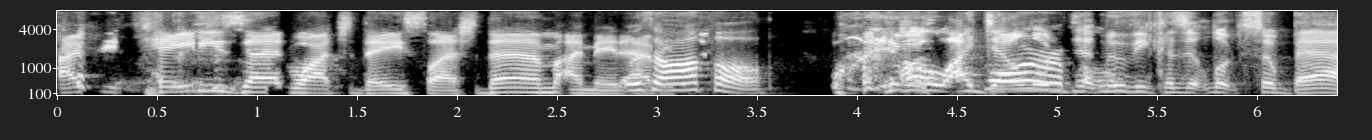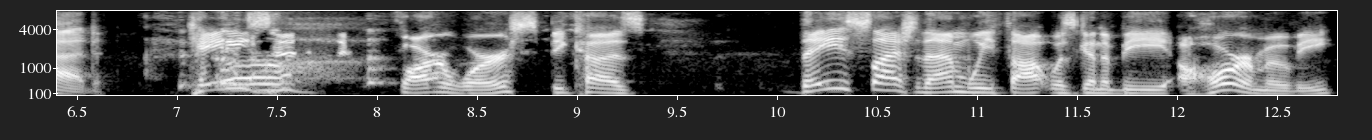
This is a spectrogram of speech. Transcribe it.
I made Katie Zed watch they slash them. I made It was Abby- awful. oh, I downloaded that movie because it looked so bad. Katie Zed far worse because they slash them we thought was going to be a horror movie.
